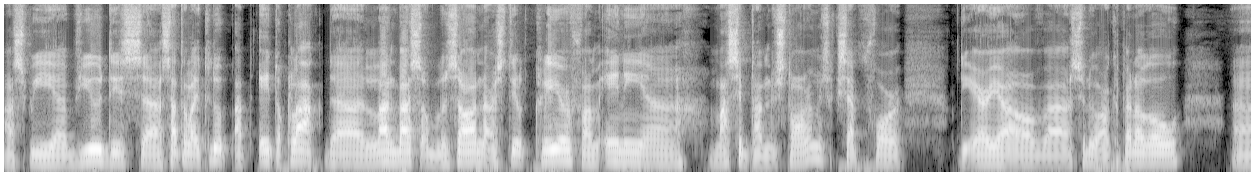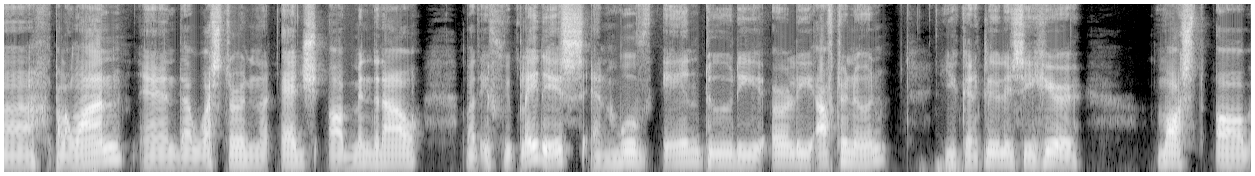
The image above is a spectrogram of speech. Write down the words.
as we uh, view this uh, satellite loop at 8 o'clock, the landmass of Luzon are still clear from any massive thunderstorms except for the area of uh, Sulu Archipelago, Palawan, and the western edge of Mindanao but if we play this and move into the early afternoon, you can clearly see here most of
